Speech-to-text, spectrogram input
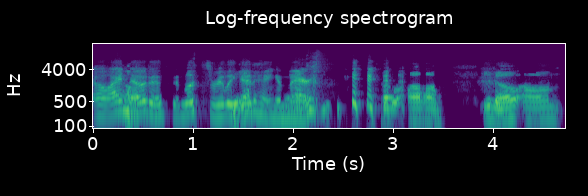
Oh, I um, noticed. it looks really yeah, good hanging there. so, uh, you know, um,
